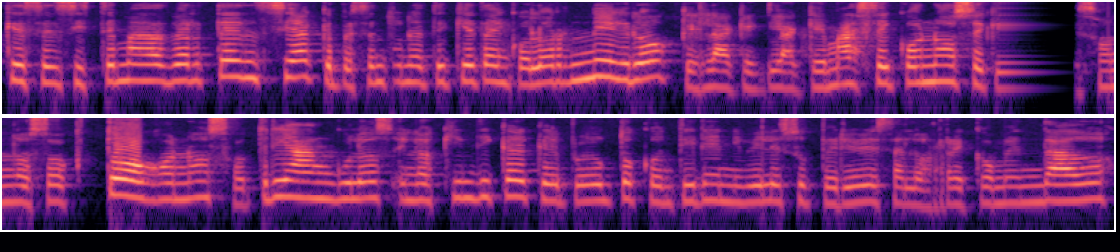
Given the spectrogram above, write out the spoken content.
que es el sistema de advertencia, que presenta una etiqueta en color negro, que es la que, la que más se conoce, que son los octógonos o triángulos, en los que indica que el producto contiene niveles superiores a los recomendados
